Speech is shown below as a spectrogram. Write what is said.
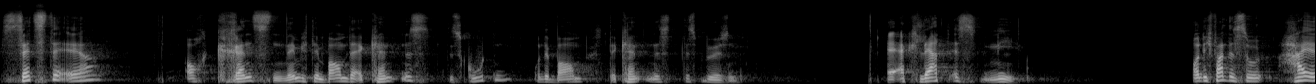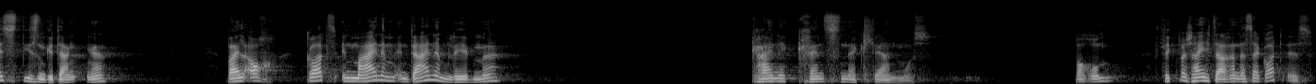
Setzte er auch Grenzen, nämlich den Baum der Erkenntnis des Guten und den Baum der Erkenntnis des Bösen. Er erklärt es nie. Und ich fand es so heiß, diesen Gedanken, weil auch Gott in meinem, in deinem Leben keine Grenzen erklären muss. Warum? Liegt wahrscheinlich daran, dass er Gott ist.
